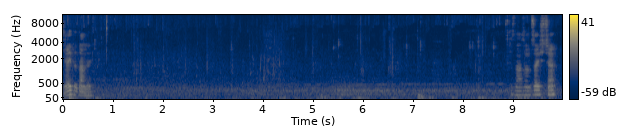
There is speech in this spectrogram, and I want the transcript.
Ja idę dalej. Znalazłem zejście.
